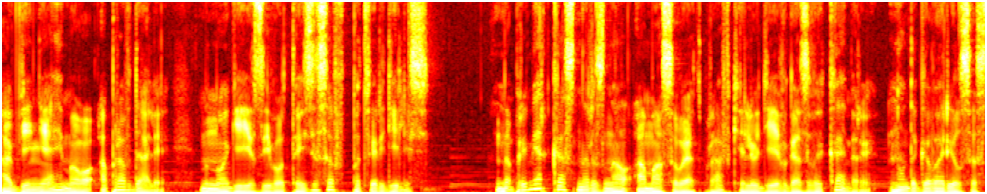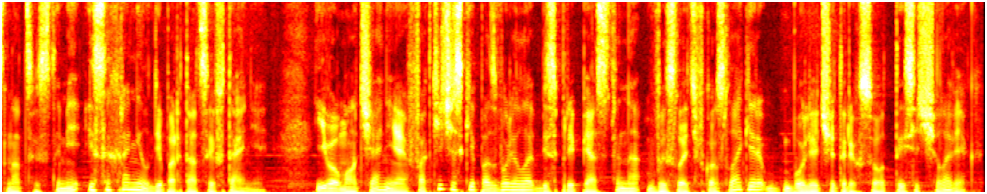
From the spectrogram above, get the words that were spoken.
Обвиняемого оправдали, многие из его тезисов подтвердились. Например, Кастнер знал о массовой отправке людей в газовые камеры, но договорился с нацистами и сохранил депортации в тайне – его молчание фактически позволило беспрепятственно выслать в концлагерь более 400 тысяч человек.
